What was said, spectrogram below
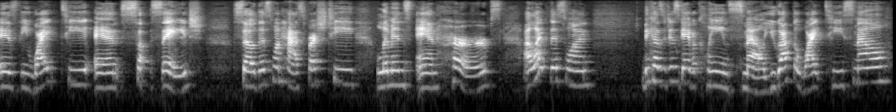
is the white tea and sage. So this one has fresh tea, lemons, and herbs. I like this one because it just gave a clean smell. You got the white tea smell.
